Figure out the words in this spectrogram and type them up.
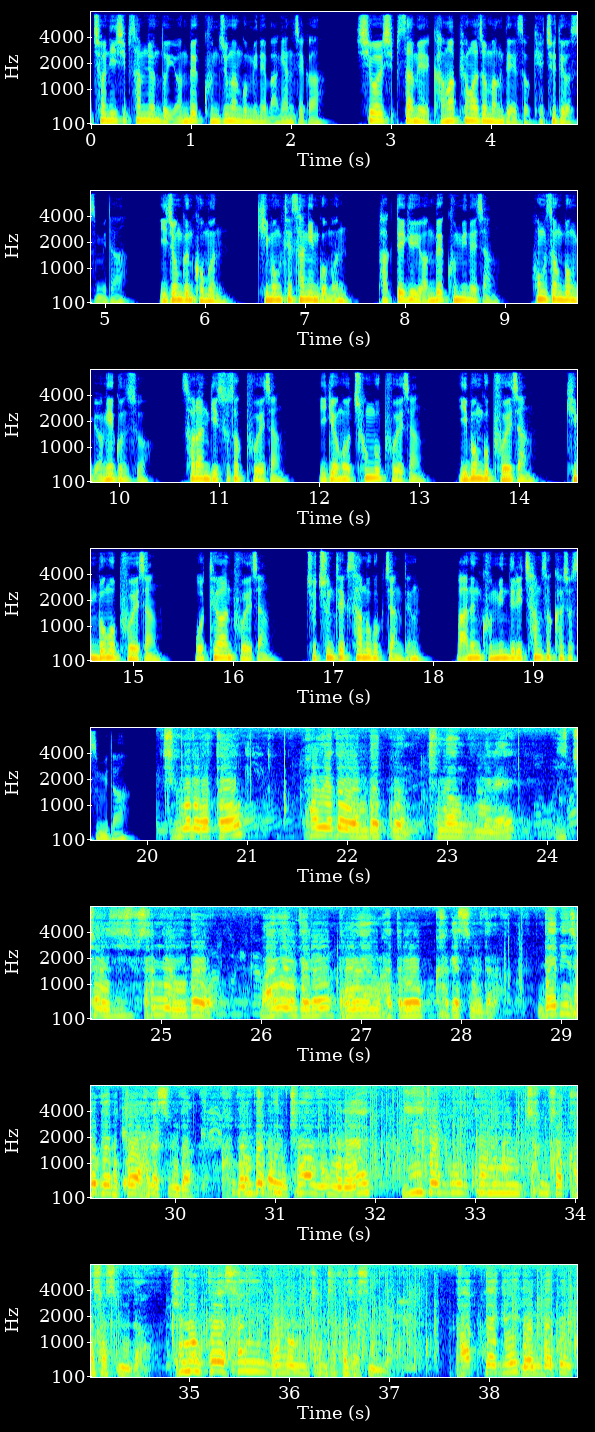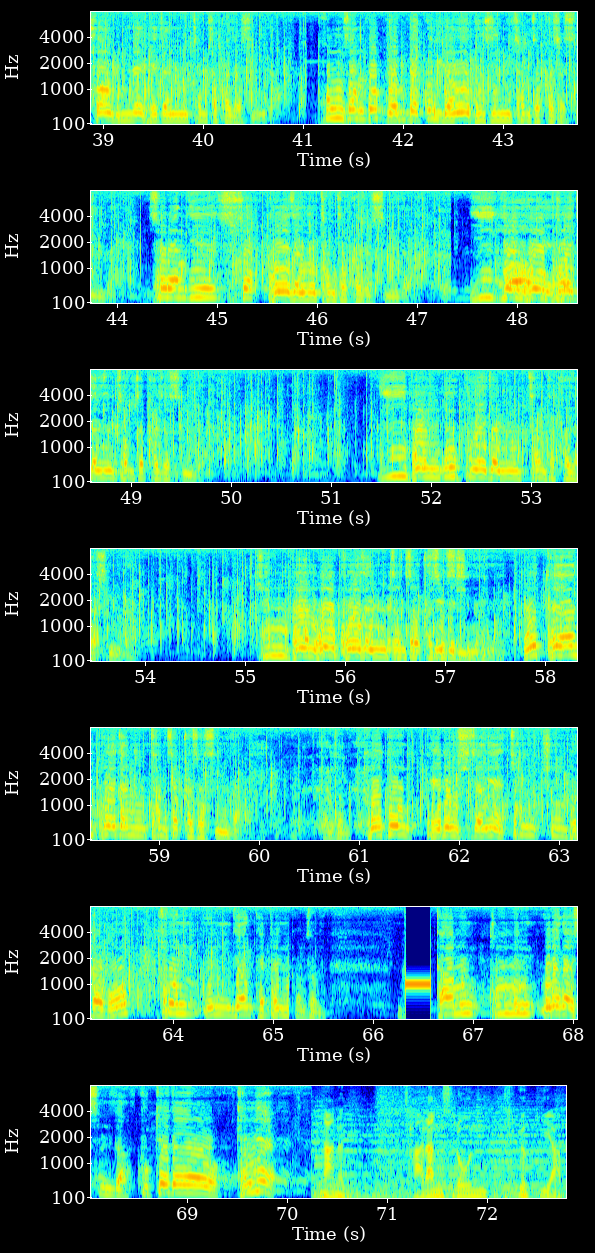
2023년도 연백 군중앙군민의 망향제가 10월 13일 강화평화전망대에서 개최되었습니다. 이종근 고문, 김홍태 상임고문, 박대규 연백 군민회장, 홍성봉 명예군수, 설한기 수석 부회장, 이경호 총무 부회장, 이봉구 부회장, 김봉호 부회장, 오태환 부회장, 주춘택 사무국장 등 많은 군민들이 참석하셨습니다. 지금으로부터 황해도 원백군 중앙군민의 2023년도 망향제를 봉행하도록 하겠습니다. 내비 소개부터 하겠습니다. 원백군 중앙군민의 이종군 고문님 참석하셨습니다. 김홍태 상임 고문님 참석하셨습니다. 박대규 연백군 중앙군민회 회장님 참석하셨습니다. 홍성복 연백군 명예군수님 참석하셨습니다. 설한기 수석 부회장님 참석하셨습니다. 이경호 부회장님 참석하셨습니다. 이봉구 부회장님 참석하셨습니다. 김봉호 부회장님 참석하셨습니다. 오태환 부회장님 참석하셨습니다. 감사합니다. 교동 대령시장의 청춘 브라보 손은경 대표님 감사합니다. 다음은 국민의례가 있습니다. 국교대요 경례 나는 자랑스러운 태극기 앞에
